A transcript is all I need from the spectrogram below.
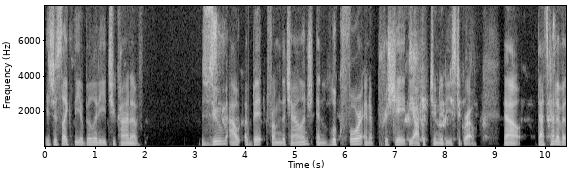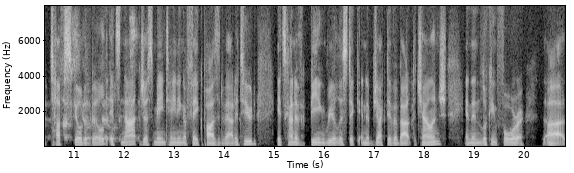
is just like the ability to kind of zoom out a bit from the challenge and look for and appreciate the opportunities to grow. Now, that's kind of a tough skill to build. It's not just maintaining a fake positive attitude, it's kind of being realistic and objective about the challenge and then looking for, uh,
